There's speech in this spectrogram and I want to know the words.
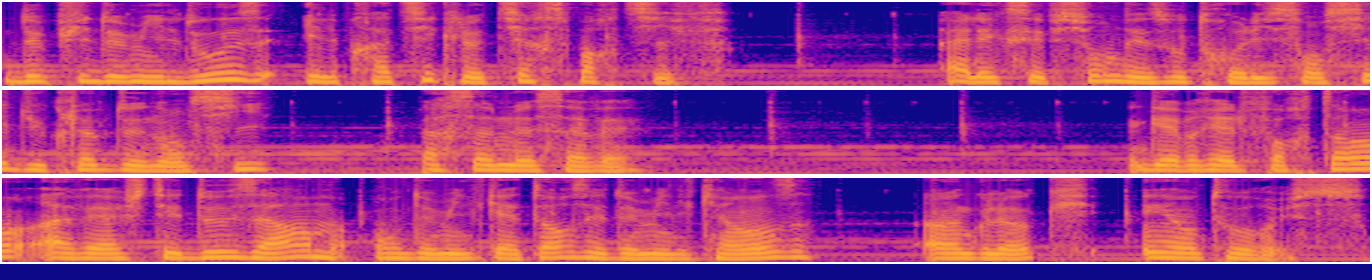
Depuis 2012, il pratique le tir sportif. À l'exception des autres licenciés du club de Nancy, personne ne savait. Gabriel Fortin avait acheté deux armes en 2014 et 2015, un Glock et un Taurus.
